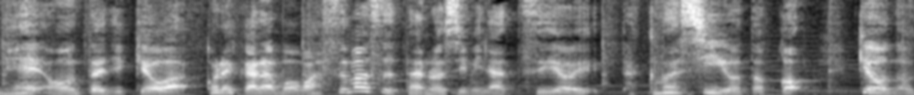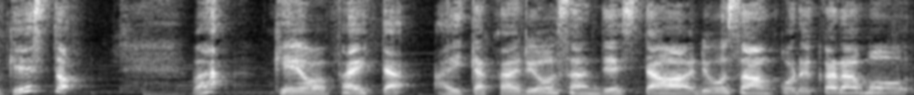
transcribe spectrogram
ン ね、本当に今日はこれからもますます楽しみな強い、たくましい男。今日のゲストは、K1 ファイター、相高亮さんでした。亮さん、これからも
